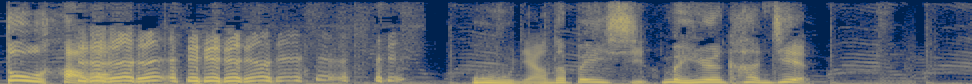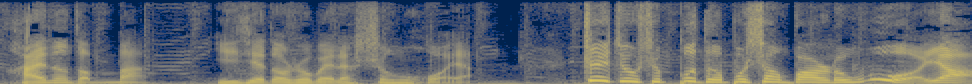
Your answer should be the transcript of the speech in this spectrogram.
都好。舞娘的悲喜没人看见，还能怎么办？一切都是为了生活呀，这就是不得不上班的我呀。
